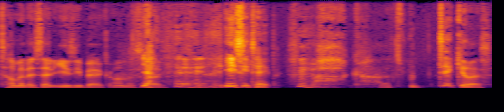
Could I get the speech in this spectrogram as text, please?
tell me they said Easy Bake on the side. Yeah. side. easy tape. Oh, God, that's ridiculous.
